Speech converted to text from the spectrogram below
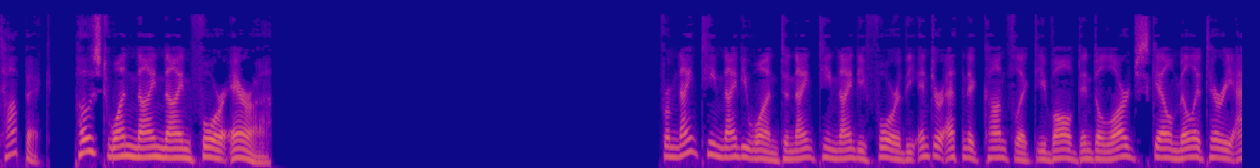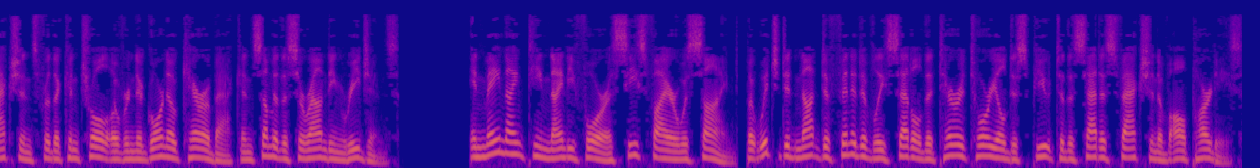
Post-1994 era From 1991 to 1994 the inter-ethnic conflict evolved into large-scale military actions for the control over Nagorno-Karabakh and some of the surrounding regions. In May 1994 a ceasefire was signed, but which did not definitively settle the territorial dispute to the satisfaction of all parties.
